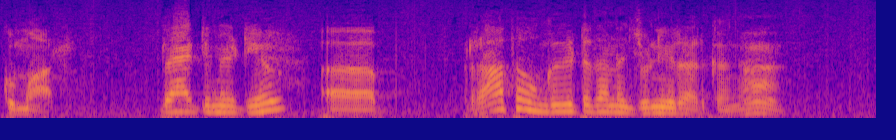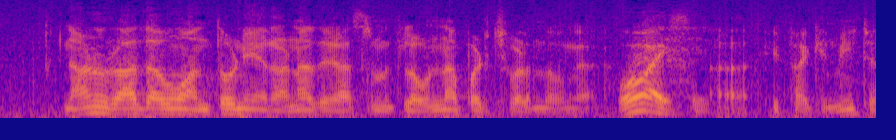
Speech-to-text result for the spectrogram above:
Kumar to meet you ah, Radha உங்ககிட்ட தானே ஜூனியரா இருக்காங்க? நானும் ராதாவும் அந்தோனியார் அனாதை ஆசிரமத்துல ஒன்னா படிச்சு வளர்ந்தவங்க. ஓ I see if I can meet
